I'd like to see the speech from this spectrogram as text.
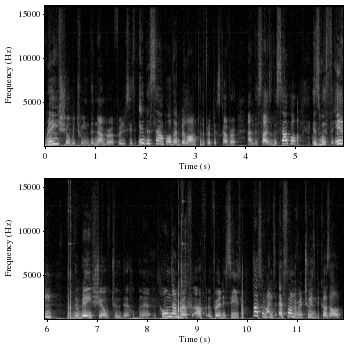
ratio between the number of vertices in the sample that belong to the vertex cover and the size of the sample is within the ratio to the uh, whole number of, of, vertices, plus or minus epsilon over 2 is because I'll,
